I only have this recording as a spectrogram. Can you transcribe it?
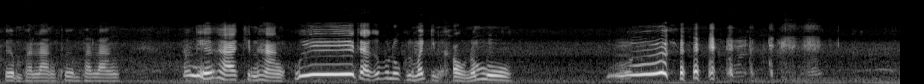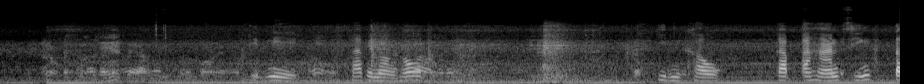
เพิ่มพลังเพิ่มพลังทั้งนี้ค่ะกินห่างกุ้ยแต่ก็ไม่รู้ขึ้นมากินเข้าน้ำมู ทิศนี้พาพี่น้องเขากินเขาวกับอาหารสิงโต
